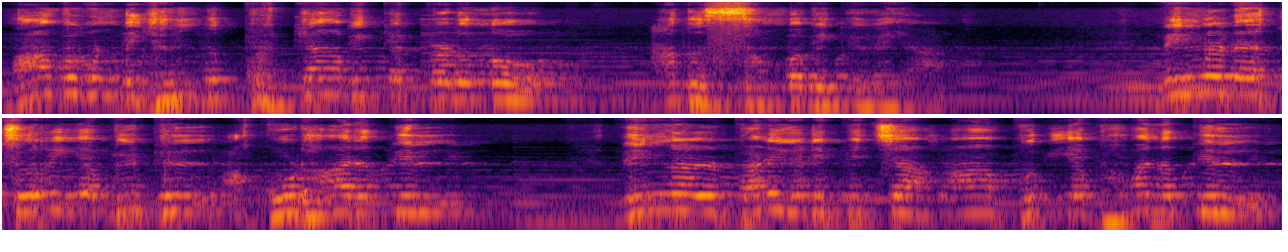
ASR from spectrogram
നാവ് കൊണ്ട് എന്ത് പ്രഖ്യാപിക്കപ്പെടുന്നു അത് സംഭവിക്കുകയാണ്. നിങ്ങളുടെ ചെറിയ വീട്ടിൽ ആ കൂടാരത്തിൽ നിങ്ങൾ പണികടിപ്പിച്ച ആ പുതിയ ഭവനത്തിൽ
